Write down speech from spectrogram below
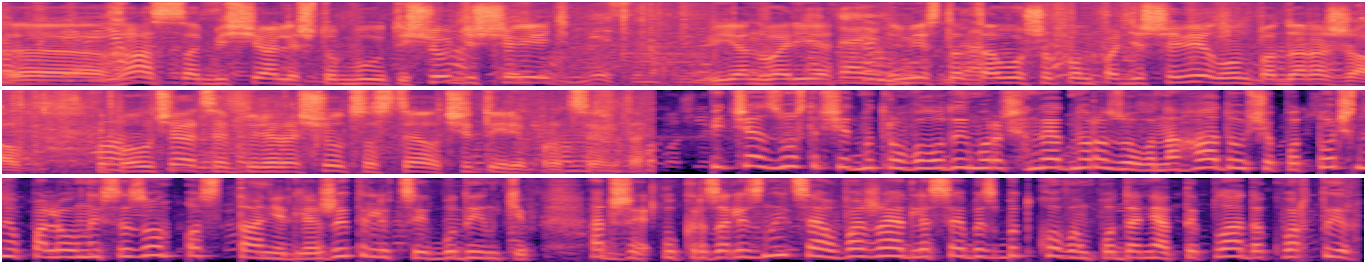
э, газ обещали, что будет еще дешеветь в январе. Вместо того, чтобы он подешевел, он подорожал. И получается перерасчет составил 4%. Під час зустрічі Дмитро Володимирович неодноразово нагадував, що поточний опалювальний сезон останній для жителів цих будинків, адже Укрзалізниця вважає для себе збитковим подання тепла до квартир,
